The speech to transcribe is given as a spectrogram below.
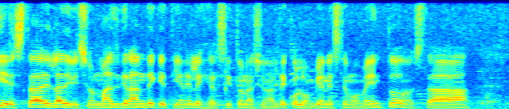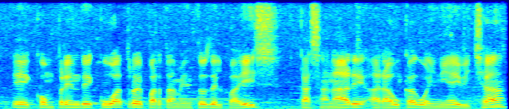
Sí, esta es la división más grande que tiene el Ejército Nacional de Colombia en este momento. Está, eh, comprende cuatro departamentos del país, Casanare, Arauca, Guainía y Bichada.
